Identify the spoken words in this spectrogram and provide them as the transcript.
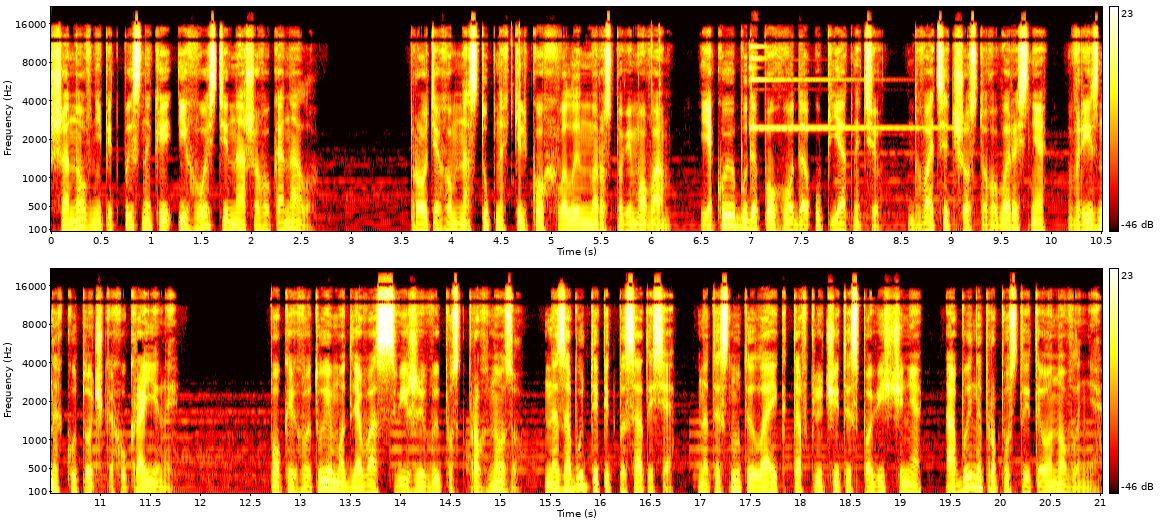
шановні підписники і гості нашого каналу. Протягом наступних кількох хвилин ми розповімо вам, якою буде погода у п'ятницю, 26 вересня, в різних куточках України. Поки готуємо для вас свіжий випуск прогнозу, не забудьте підписатися, натиснути лайк та включити сповіщення, аби не пропустити оновлення.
